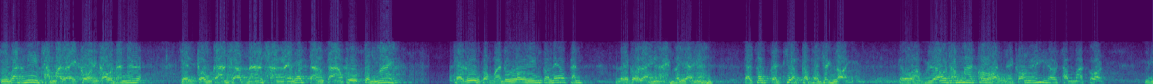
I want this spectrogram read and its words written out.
ที่วัดนี้ทำอะไรก่อนเขาทั้งนั้น เช่นกรมการศาสนาสั่งในวัดต่างๆปลูกต้นไม้จะรู้ก็มาดูเอาเองก็แล้วกันเลยก็รายงานไปอย่างนั้นกระทบกระเทียบกับไปสักหน่อยว่าเราทำมาก่อนในของนี้เราทำมาก่อน มี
